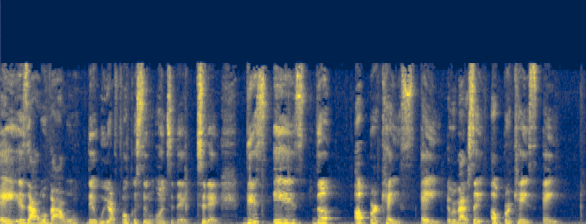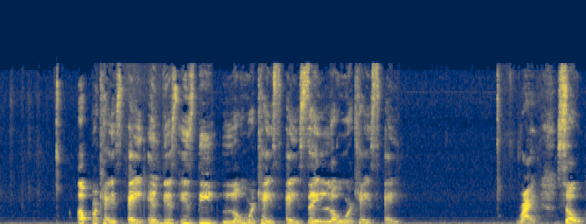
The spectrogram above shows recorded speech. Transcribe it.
A is our vowel that we are focusing on today. Today, This is the uppercase A. Everybody say uppercase A. Uppercase A. And this is the lowercase a. Say lowercase a. Right. So,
